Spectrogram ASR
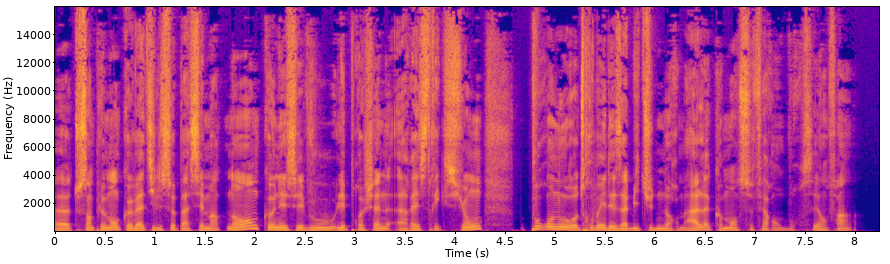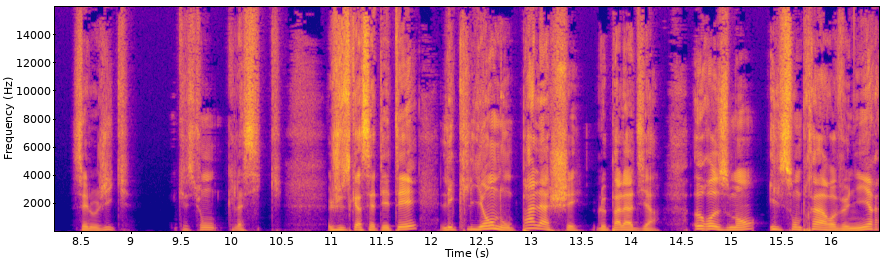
Euh, tout simplement, que va-t-il se passer maintenant? Connaissez-vous les prochaines restrictions? Pourrons-nous retrouver des habitudes normales? Comment se faire rembourser? Enfin, c'est logique. Question classique. Jusqu'à cet été, les clients n'ont pas lâché le Palladia. Heureusement, ils sont prêts à revenir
